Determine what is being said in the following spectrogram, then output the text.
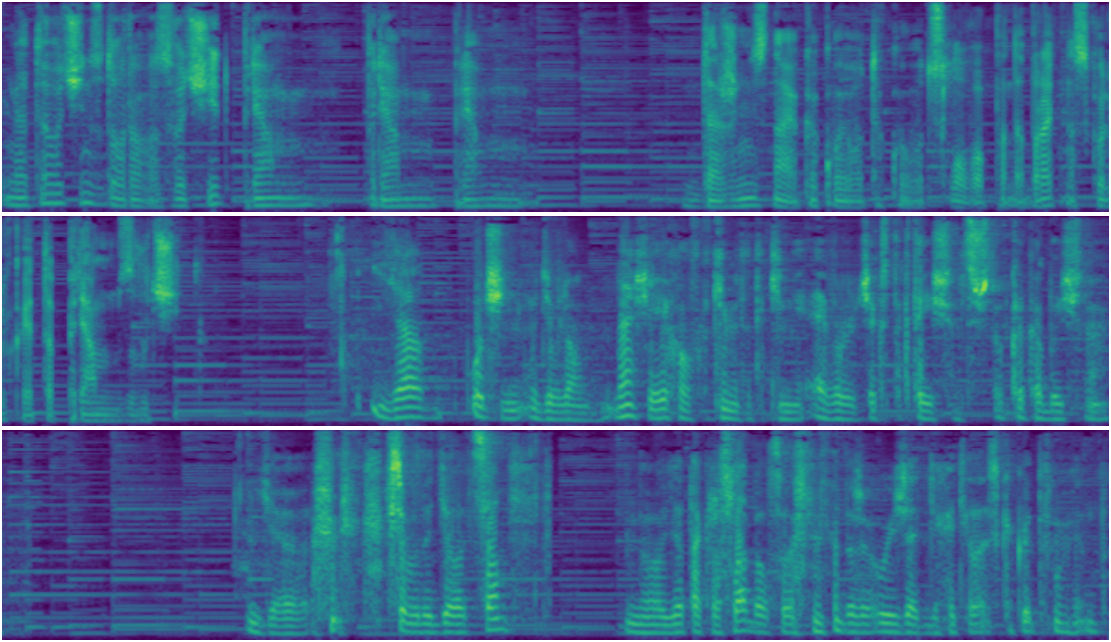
Это очень здорово. Звучит прям прям, прям даже не знаю, какое вот такое вот слово подобрать, насколько это прям звучит. Я очень удивлен. Знаешь, я ехал с какими-то такими average expectations, что, как обычно, я все буду делать сам, но я так расслабился, мне даже уезжать не хотелось в какой-то момент.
